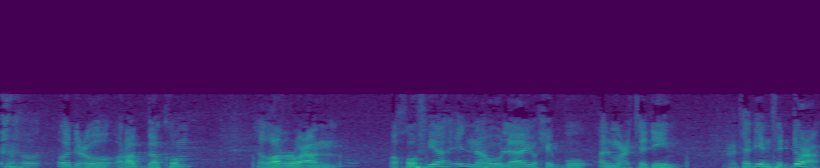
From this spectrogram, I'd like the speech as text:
ادعوا ربكم تضرعا وخفية إنه لا يحب المعتدين. المعتدين في الدعاء.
